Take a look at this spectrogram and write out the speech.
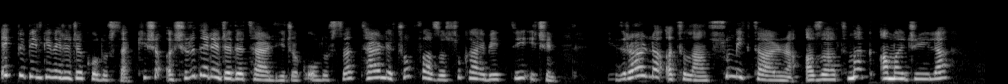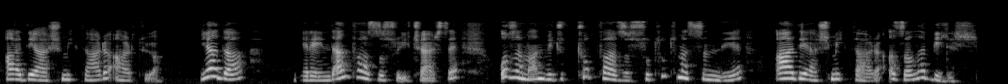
Ek bir bilgi verecek olursak kişi aşırı derecede terleyecek olursa terle çok fazla su kaybettiği için idrarla atılan su miktarını azaltmak amacıyla ADH miktarı artıyor. Ya da gereğinden fazla su içerse o zaman vücut çok fazla su tutmasın diye ADH miktarı azalabilir.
